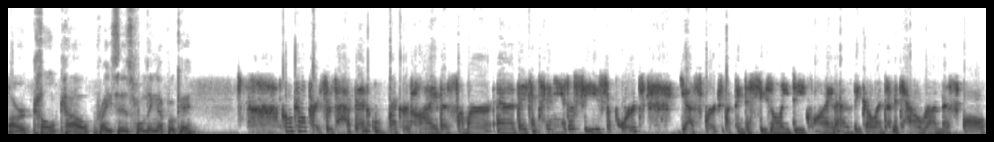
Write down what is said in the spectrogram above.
Are cull cow prices holding up okay? Cull cow prices have been record high this summer and they continue to see support. Yes, we're expecting to seasonally decline as we go into the cow run this fall,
